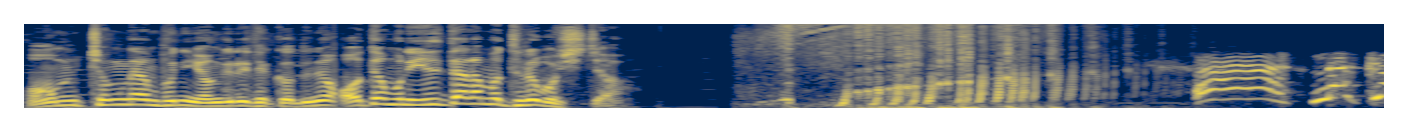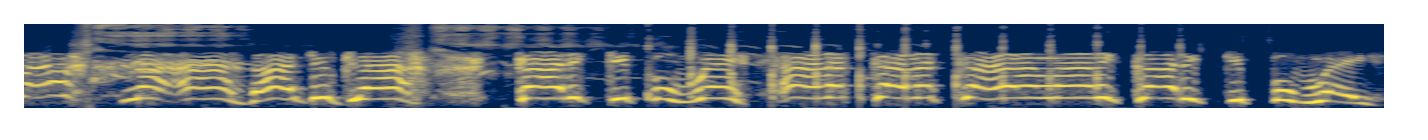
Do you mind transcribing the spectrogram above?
엄청난 분이 연결이 됐거든요. 어떤 분이 일단 한번 들어보시죠. 나가, 나, 아주가, gotta keep away, 아, 나리, gotta keep away.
